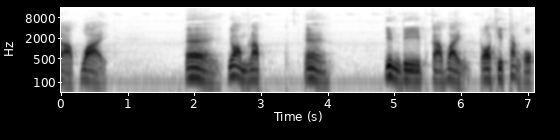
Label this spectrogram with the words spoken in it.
กราบไหว้เอ้ย่อมรับเอ้ยินดีกราบไหว้ต่อทิศทั้งหก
